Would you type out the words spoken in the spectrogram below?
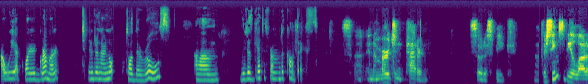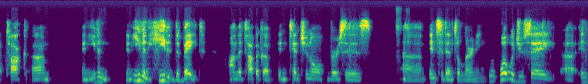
how we acquire grammar. Children are not taught the rules, um, they just get it from the context. It's uh, an emergent pattern, so to speak. Uh, there seems to be a lot of talk um, and even an even heated debate on the topic of intentional versus uh, incidental learning. What would you say uh, in,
